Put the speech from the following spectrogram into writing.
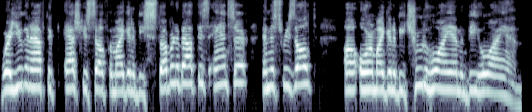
where you're going to have to ask yourself, am I going to be stubborn about this answer and this result? Uh, or am I going to be true to who I am and be who I am?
